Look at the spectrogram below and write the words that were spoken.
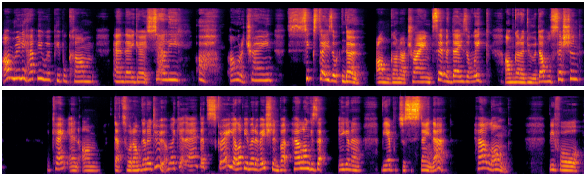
I'm really happy where people come and they go, Sally, oh, I want to train six days a no, I'm gonna train seven days a week. I'm gonna do a double session. Okay, and I'm that's what I'm gonna do. I'm like, yeah, that's great. I love your motivation, but how long is that? Are you gonna be able to sustain that? How long before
